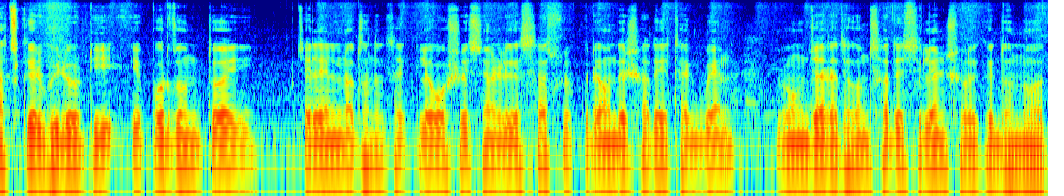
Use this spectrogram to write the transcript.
আজকের ভিডিওটি এ পর্যন্তই। চ্যানেল নতুন থাকলে অবশ্যই চ্যানেলটিকে সাবস্ক্রাইব করে আমাদের সাথেই থাকবেন এবং যারা তখন সাথে ছিলেন সবাইকে ধন্যবাদ।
